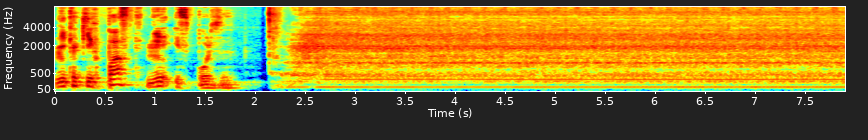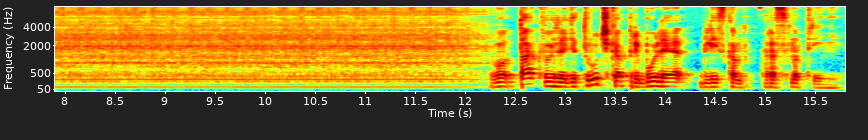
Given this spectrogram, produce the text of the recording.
Никаких паст не использую. Вот так выглядит ручка при более близком рассмотрении.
